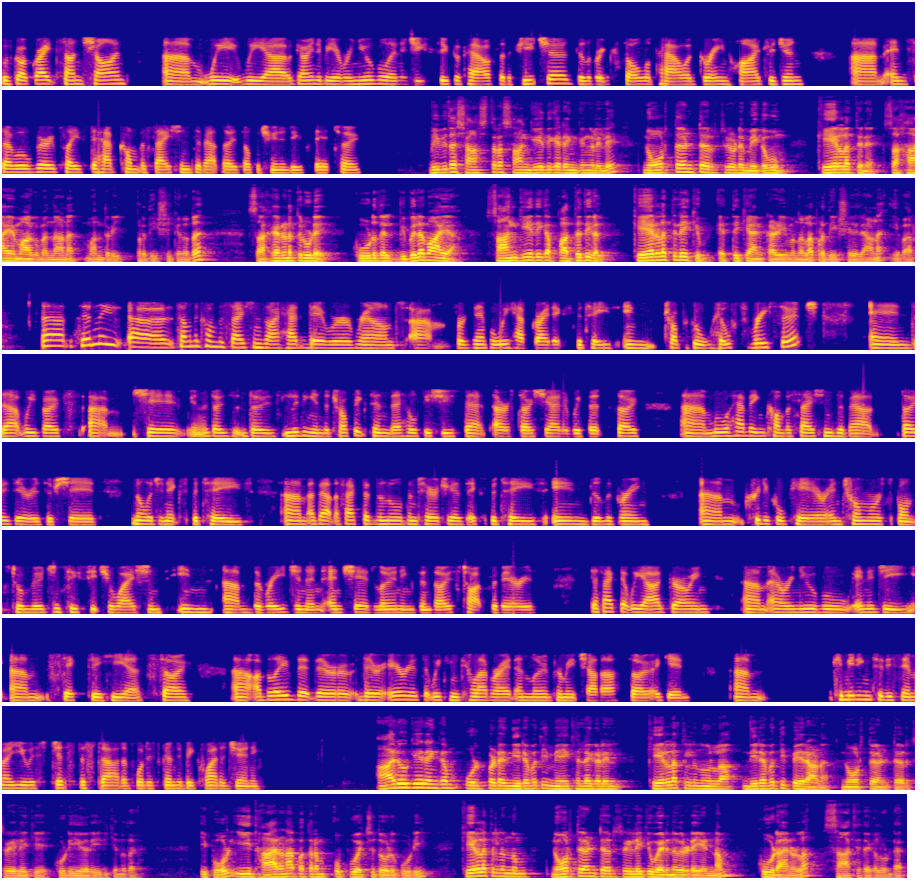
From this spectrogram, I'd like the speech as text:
We've got great sunshine. Um, we we are going to be a renewable energy superpower for the future, delivering solar power, green hydrogen, um, and so we're very pleased to have conversations about those opportunities there too. വിവിധ ശാസ്ത്ര സാങ്കേതിക രംഗങ്ങളിലെ northern ടെറിട്ടറിയുടെ മികവും കേരളത്തിന് സഹായമാകുമെന്നാണ് മന്ത്രി പ്രതീക്ഷിക്കുന്നത് സഹകരണത്തിലൂടെ കൂടുതൽ വിപുലമായ സാങ്കേതിക പദ്ധതികൾ കേരളത്തിലേക്കും എത്തിക്കാൻ കഴിയുമെന്നുള്ള പ്രതീക്ഷയിലാണ് ഇവർ Uh, certainly, uh, some of the conversations I had there were around, um, for example, we have great expertise in tropical health research, and uh, we both um, share, you know, those those living in the tropics and the health issues that are associated with it. So, um, we were having conversations about those areas of shared knowledge and expertise, um, about the fact that the Northern Territory has expertise in delivering um, critical care and trauma response to emergency situations in um, the region and, and, shared learnings and those types of areas. The fact that we are growing our renewable energy sector here. So uh, I believe that there are, there are areas that we can collaborate and learn from each other. So again, committing to this MOU is just the start of what is going to be quite a journey. ആരോഗ്യരംഗം ഉൾപ്പെടെ നിരവധി മേഖലകളിൽ കേരളത്തിൽ നിന്നുള്ള നിരവധി പേരാണ് northern ടെറിട്ടറിയിലേക്ക് കുടിയേറിയിരിക്കുന്നത് ഇപ്പോൾ ഈ ധാരണാപത്രം ഒപ്പുവെച്ചതോടുകൂടി കേരളത്തിൽ നിന്നും നോർത്തേൺ ടെറിട്ടറിയിലേക്ക് വരുന്നവരുടെ എണ്ണം കൂടാനുള്ള സാധ്യതകളുണ്ട്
